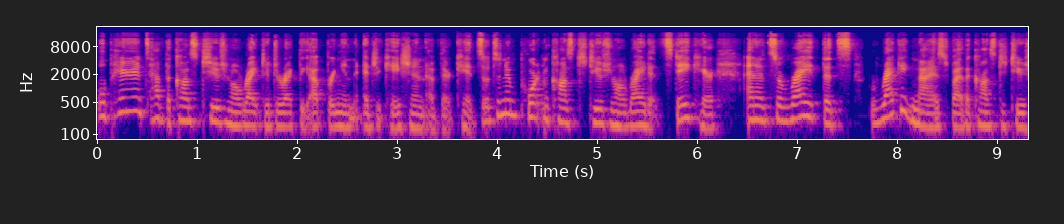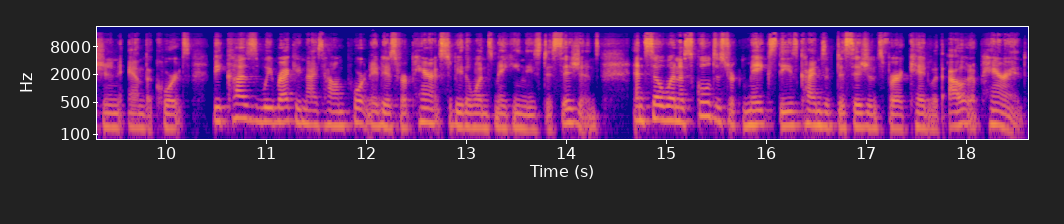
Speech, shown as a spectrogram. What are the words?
Well, parents have the constitutional right to direct the upbringing and education of their kids. So it's an important constitutional right at stake here. And it's a right that's recognized by the Constitution and the courts because we recognize how important it is for parents to be the ones making these decisions. And so when a school district makes these kinds of decisions for a kid without a parent,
